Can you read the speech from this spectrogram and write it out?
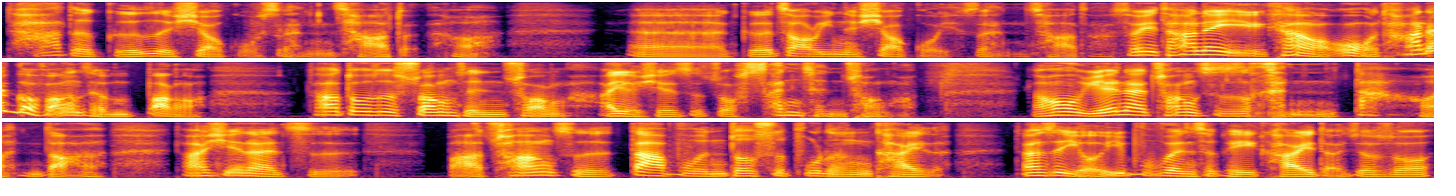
它的隔热效果是很差的哈。呃，隔噪音的效果也是很差的，所以他那一看哦，他那个房子很棒哦，他都是双层窗，还有些是做三层窗哦。然后原来窗子是很大，很大，他现在只把窗子大部分都是不能开的，但是有一部分是可以开的，就是说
